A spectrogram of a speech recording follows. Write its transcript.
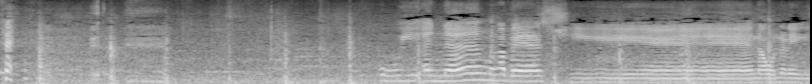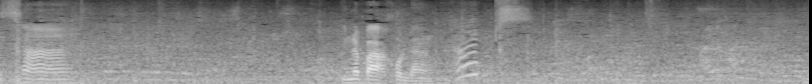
Uwian ng mga beshi. Nauna na yung isa. Binaba ko lang. Oops! Hindi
